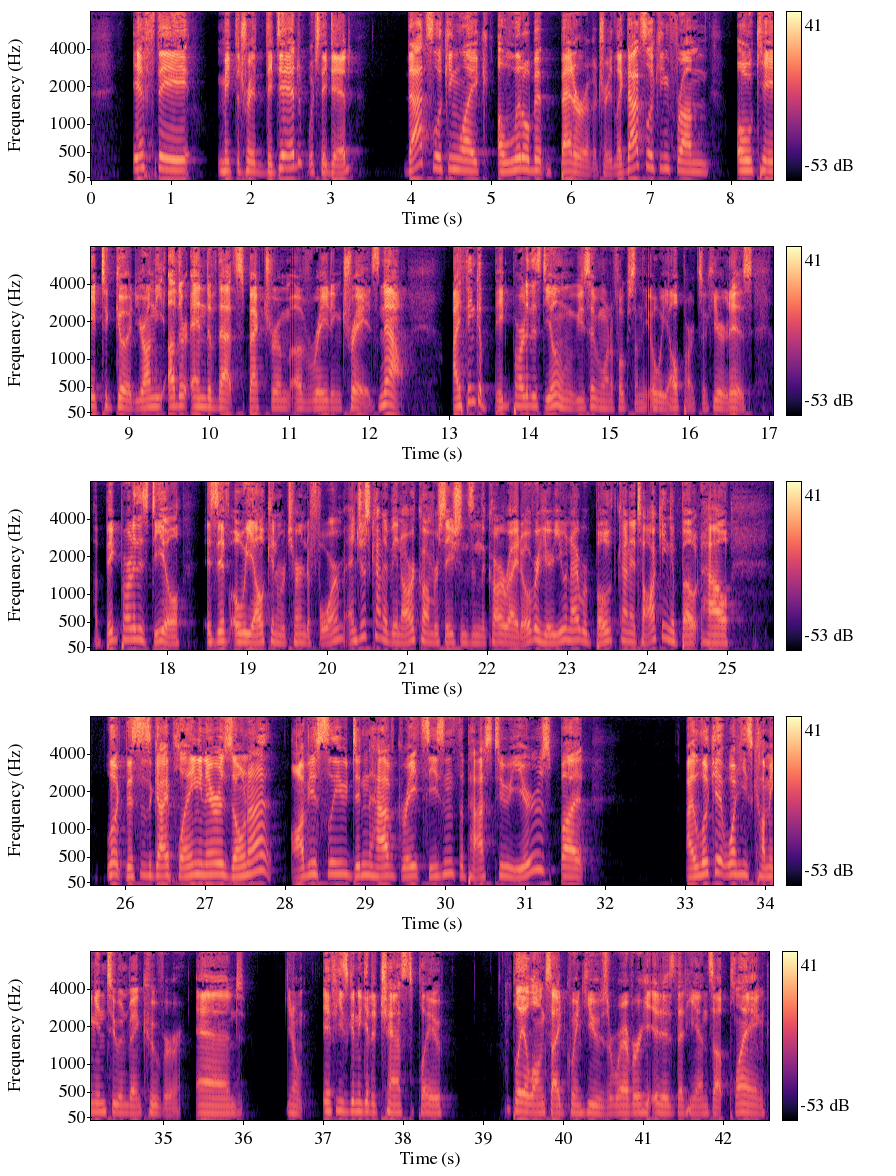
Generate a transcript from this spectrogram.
if they make the trade that they did, which they did, that's looking like a little bit better of a trade. Like that's looking from okay to good. You're on the other end of that spectrum of rating trades. Now, I think a big part of this deal, and we said we want to focus on the OEL part, so here it is. A big part of this deal is if OEL can return to form. And just kind of in our conversations in the car ride over here, you and I were both kind of talking about how, look, this is a guy playing in Arizona. Obviously, didn't have great seasons the past two years, but I look at what he's coming into in Vancouver, and you know if he's going to get a chance to play play alongside Quinn Hughes or wherever he- it is that he ends up playing.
